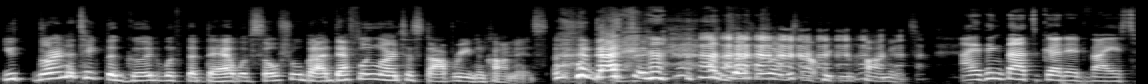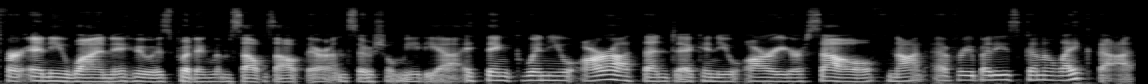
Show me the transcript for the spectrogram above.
you learn to take the good with the bad with social, but I definitely learned to stop reading the comments. That's. I definitely learned to stop reading the comments. I think that's good advice for anyone who is putting themselves out there on social media. I think when you are authentic and you are yourself, not everybody's going to like that.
